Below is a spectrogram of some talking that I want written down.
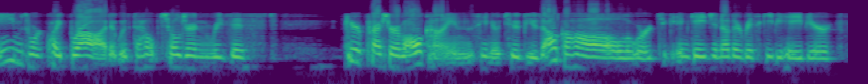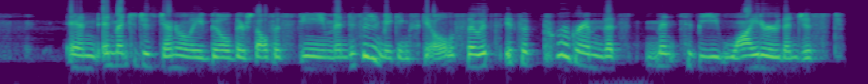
aims were quite broad. It was to help children resist peer pressure of all kinds, you know, to abuse alcohol or to engage in other risky behavior and, and meant to just generally build their self esteem and decision making skills. So it's it's a program that's meant to be wider than just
